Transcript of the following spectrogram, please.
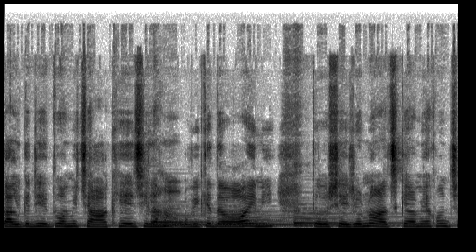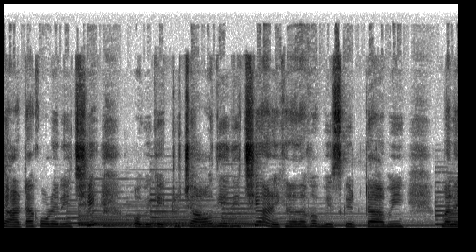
কালকে যেহেতু আমি চা খেয়েছিলাম অবিকে দেওয়া হয়নি। তো সেই জন্য আজকে আমি এখন চাটা করে নিচ্ছি অবিকে একটু চাও দিয়ে দিচ্ছি। আর এখানে দেখো বিস্কিটটা আমি মানে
